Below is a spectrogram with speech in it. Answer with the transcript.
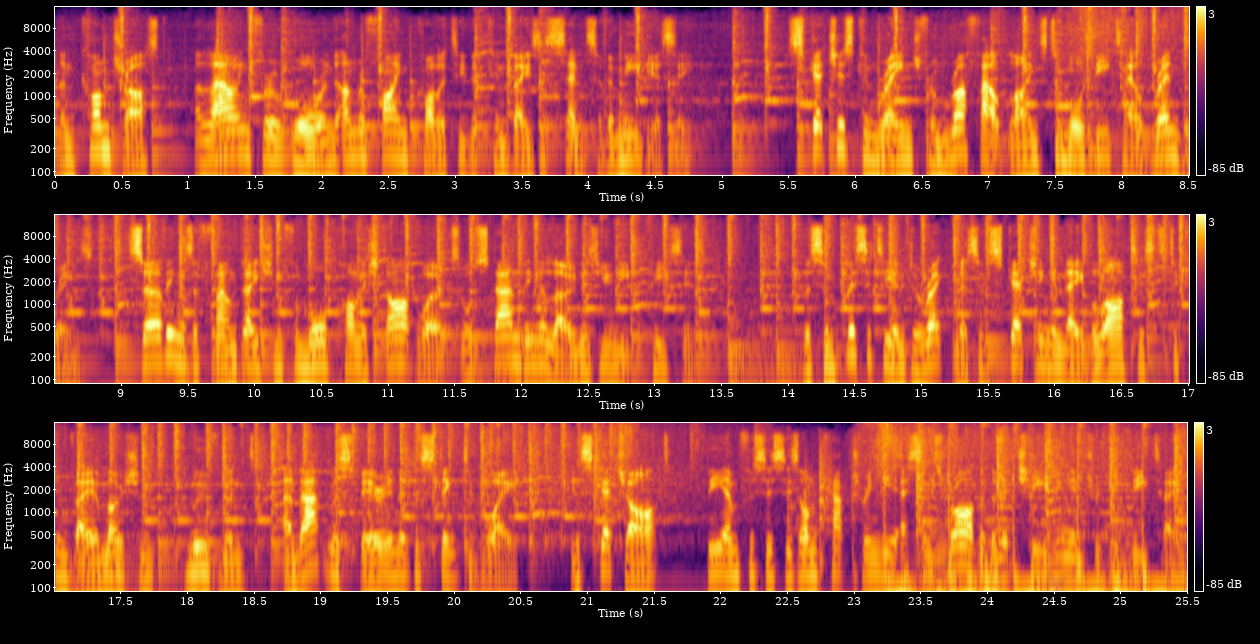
and contrast, allowing for a raw and unrefined quality that conveys a sense of immediacy. Sketches can range from rough outlines to more detailed renderings, serving as a foundation for more polished artworks or standing alone as unique pieces. The simplicity and directness of sketching enable artists to convey emotion, movement, and atmosphere in a distinctive way. In sketch art, the emphasis is on capturing the essence rather than achieving intricate details.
